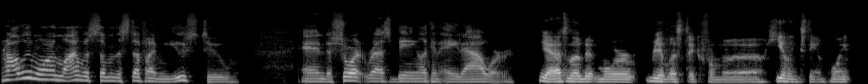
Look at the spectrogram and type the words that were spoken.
probably more in line with some of the stuff I'm used to, and a short rest being like an eight hour. Yeah, that's a little bit more realistic from a healing standpoint.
